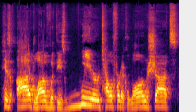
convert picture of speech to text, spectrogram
his odd love with these weird telephotic long shots.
